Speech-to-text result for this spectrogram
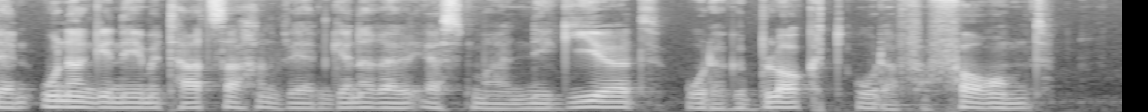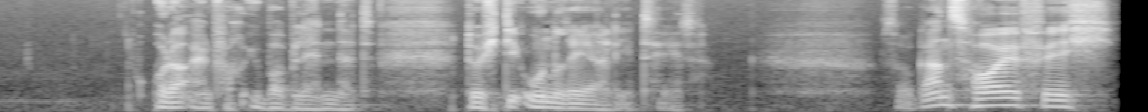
denn unangenehme Tatsachen werden generell erstmal negiert oder geblockt oder verformt oder einfach überblendet durch die Unrealität. So ganz häufig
